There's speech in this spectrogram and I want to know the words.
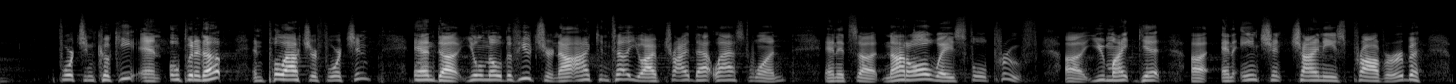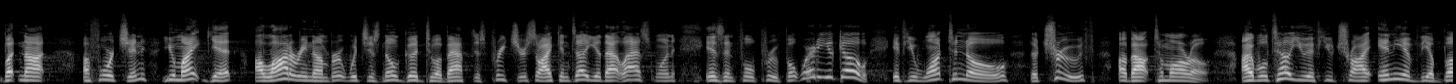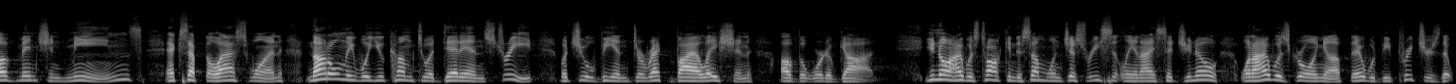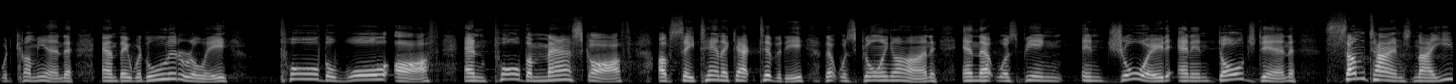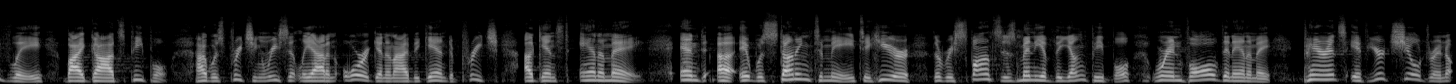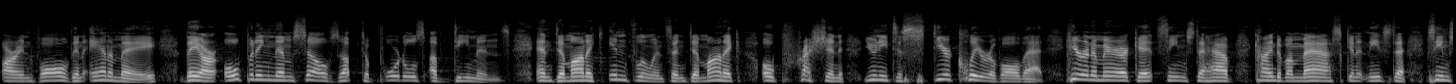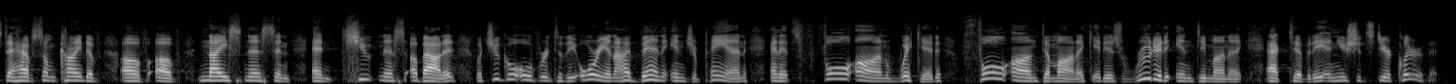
fortune cookie and open it up and pull out your fortune, and uh, you'll know the future. Now, I can tell you, I've tried that last one, and it's uh, not always foolproof. Uh, you might get uh, an ancient Chinese proverb, but not a fortune. You might get a lottery number, which is no good to a Baptist preacher, so I can tell you that last one isn't foolproof. But where do you go if you want to know the truth about tomorrow? I will tell you if you try any of the above mentioned means, except the last one, not only will you come to a dead end street, but you will be in direct violation of the Word of God. You know, I was talking to someone just recently and I said, you know, when I was growing up, there would be preachers that would come in and they would literally pull the wool off and pull the mask off of satanic activity that was going on and that was being enjoyed and indulged in, sometimes naively, by God's people. I was preaching recently out in Oregon and I began to preach against anime. And uh, it was stunning to me to hear the responses. Many of the young people were involved in anime. Parents, if your children are involved in anime, they are opening themselves up to portals of demons and demonic influence and demonic oppression. You need to steer clear of all that. Here in America, seems to have kind of a mask and it needs to seems to have some kind of, of, of niceness and, and cuteness about it. But you go over into the Orient, I've been in Japan, and it's full on wicked, full on demonic. It is rooted in demonic activity, and you should steer clear of it.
